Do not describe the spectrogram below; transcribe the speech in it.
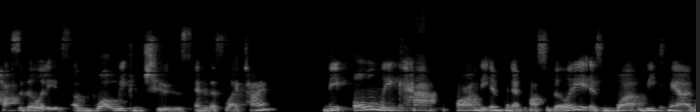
possibilities of what we can choose in this lifetime. The only cap on the infinite possibility is what we can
